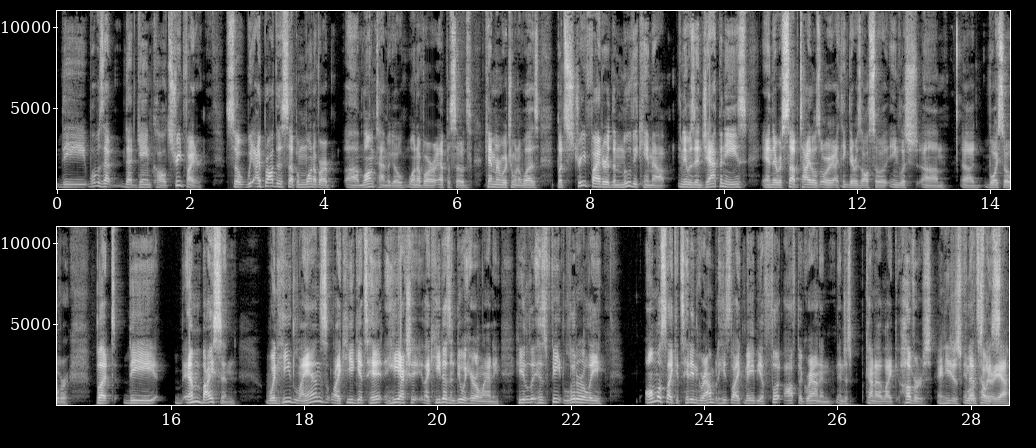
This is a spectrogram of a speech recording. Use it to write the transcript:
the what was that that game called Street Fighter. So we I brought this up in one of our uh, long time ago, one of our episodes. Can't remember which one it was, but Street Fighter the movie came out and it was in Japanese and there were subtitles, or I think there was also an English um, uh, voiceover. But the M Bison when he lands, like he gets hit, he actually like he doesn't do a hero landing. He his feet literally almost like it's hitting the ground, but he's like maybe a foot off the ground and, and just kind of like hovers, And he just And that's how there, he's- yeah.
